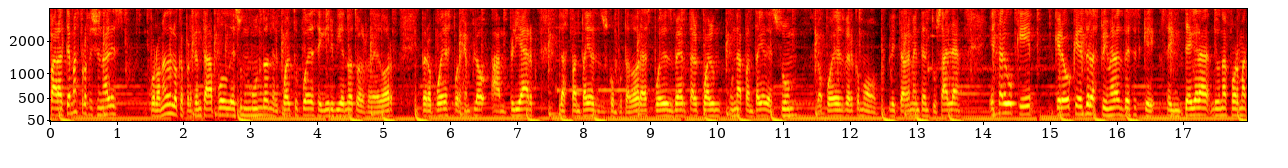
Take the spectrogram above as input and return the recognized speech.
Para temas profesionales, por lo menos lo que presenta Apple es un mundo en el cual tú puedes seguir viendo a tu alrededor, pero puedes, por ejemplo, ampliar las pantallas de tus computadoras, puedes ver tal cual una pantalla de Zoom, lo puedes ver como literalmente en tu sala. Es algo que creo que es de las primeras veces que se integra de una forma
